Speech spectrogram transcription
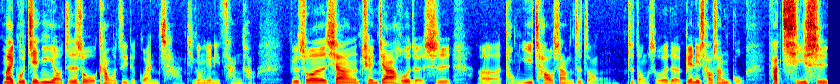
买股建议哦，只是说我看我自己的观察，提供给你参考。比如说像全家或者是呃统一超商这种这种所谓的便利超商股，它其实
